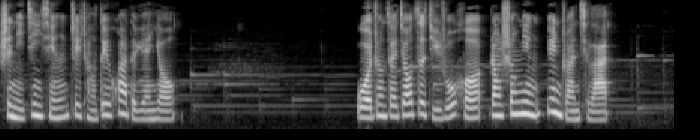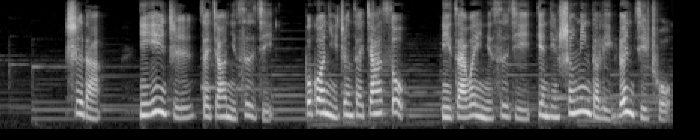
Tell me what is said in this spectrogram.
是你进行这场对话的缘由。我正在教自己如何让生命运转起来。是的，你一直在教你自己，不过你正在加速。你在为你自己奠定生命的理论基础，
